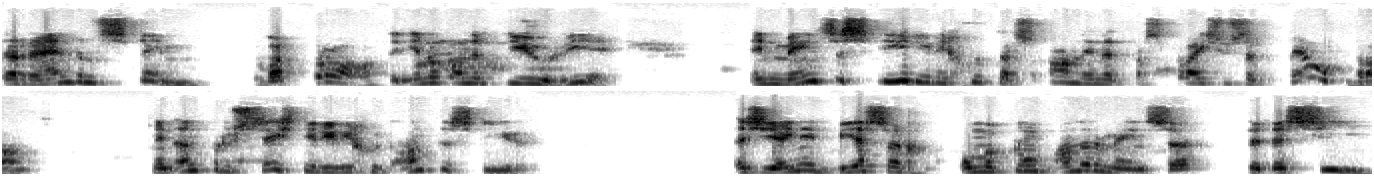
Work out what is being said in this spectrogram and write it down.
'n random stem wat praat en een of ander teorie. En mense stuur hierdie goeters aan en dit versprei soos 'n veldbrand en in proses deur hierdie goed aan te stuur is jy net besig om 'n klomp ander mense te deceive.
